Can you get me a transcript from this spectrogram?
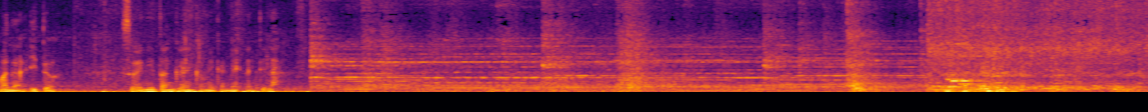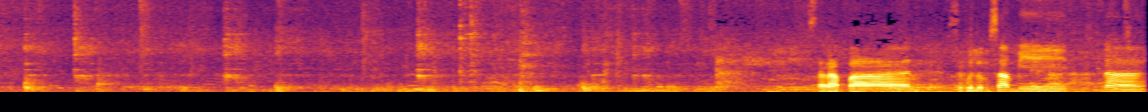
Mana? Itu. So, ini tangga yang kami akan naik nantilah. Sarapan sebelum summit. Nang.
